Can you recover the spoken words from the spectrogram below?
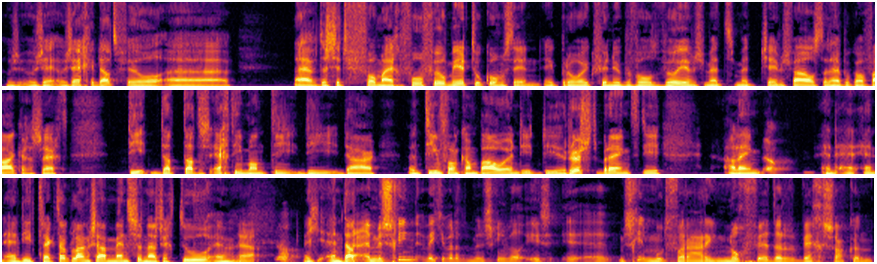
hoe, hoe, zeg, hoe zeg je dat? Veel. eh, nou ja, er zit voor mijn gevoel veel meer toekomst in. Ik bedoel, ik vind nu bijvoorbeeld Williams met, met James Vowles, dat heb ik al vaker gezegd. Die, dat, dat is echt iemand die, die daar een team van kan bouwen en die, die rust brengt. Die alleen. Ja. En, en, en, en die trekt ook langzaam mensen naar zich toe. En, Ja. Weet je, en dat, Ja, en misschien, weet je wat het misschien wel is? Eh, eh, misschien moet Ferrari nog verder wegzakken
